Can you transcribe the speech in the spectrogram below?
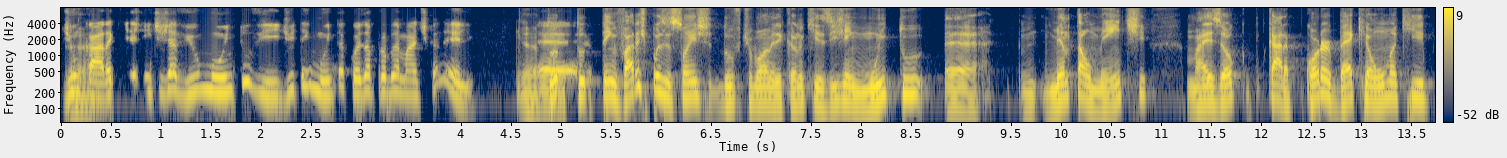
de um é. cara que a gente já viu muito vídeo e tem muita coisa problemática nele. É, é... Tu, tu, tem várias posições do futebol americano que exigem muito é, mentalmente, mas é o, cara, quarterback é uma que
